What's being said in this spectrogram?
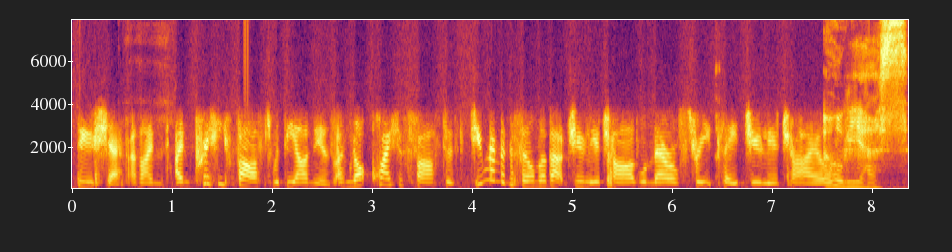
stew chef, and I'm I'm pretty fast with the onions. I'm not quite as fast as. Do you remember the film about Julia Child where Meryl Streep played Julia Child? Oh, yes.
